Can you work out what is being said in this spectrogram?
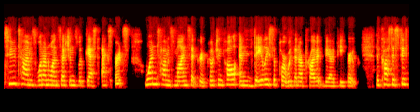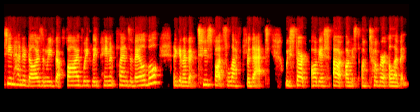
two times one on one sessions with guest experts, one times mindset group coaching call, and daily support within our private VIP group. The cost is $1,500, and we've got five weekly payment plans available. Again, I've got two spots left for that. We start August, uh, August, October 11th.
